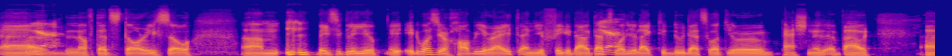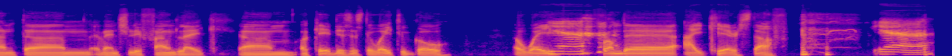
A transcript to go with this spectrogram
Uh, yeah. Love that story. So, um, basically, you it, it, was your hobby, right? And you figured out that's yeah. what you like to do. That's what you're passionate about, and um, eventually found like, um, okay, this is the way to go away yeah. from the eye care stuff. yeah,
